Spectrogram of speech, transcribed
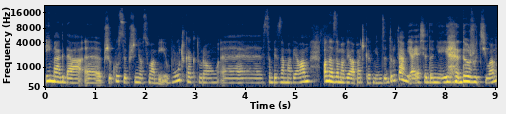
I Magda e, przykusy przyniosła mi włóczkę, którą e, sobie zamawiałam. Ona zamawiała paczkę między drutami, a ja się do niej dorzuciłam.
